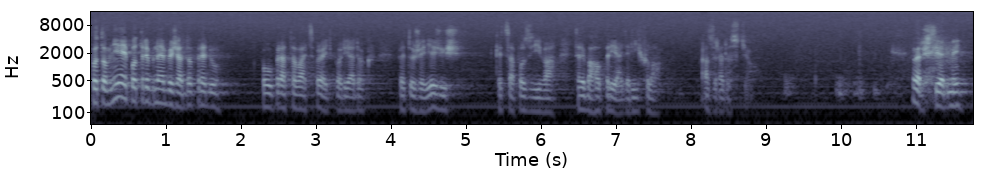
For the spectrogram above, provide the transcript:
potom nie je potrebné bežať dopredu, poupratovať, spraviť poriadok, pretože Ježiš, keď sa pozýva, treba ho prijať rýchlo a s radosťou. Verš 7.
